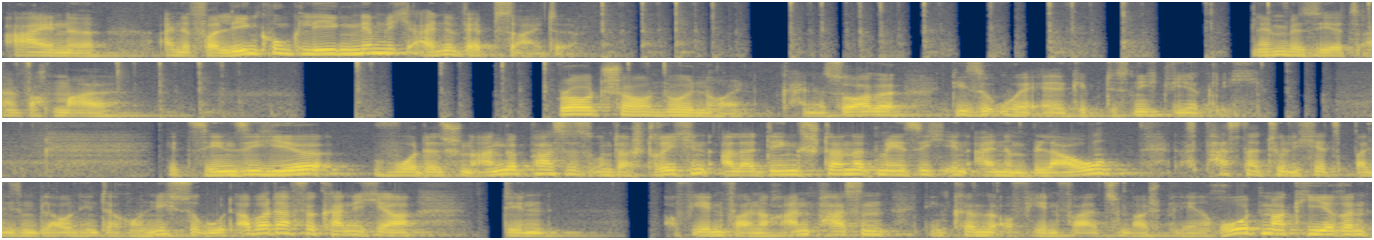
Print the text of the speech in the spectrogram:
eine, eine Verlinkung legen, nämlich eine Webseite. Nennen wir sie jetzt einfach mal Roadshow 09. Keine Sorge, diese URL gibt es nicht wirklich. Jetzt sehen Sie hier, wurde es schon angepasst, ist unterstrichen, allerdings standardmäßig in einem Blau. Das passt natürlich jetzt bei diesem blauen Hintergrund nicht so gut, aber dafür kann ich ja den auf jeden Fall noch anpassen. Den können wir auf jeden Fall zum Beispiel in Rot markieren,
